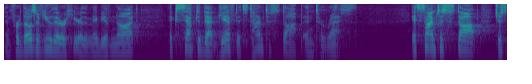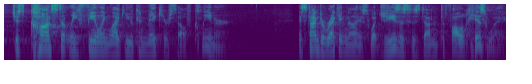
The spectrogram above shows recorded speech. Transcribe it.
And for those of you that are here that maybe have not accepted that gift, it's time to stop and to rest. It's time to stop just, just constantly feeling like you can make yourself cleaner. It's time to recognize what Jesus has done and to follow his way.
